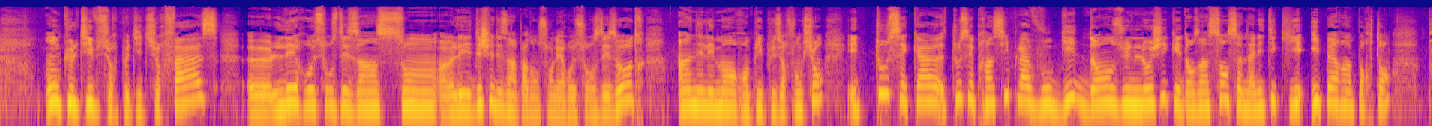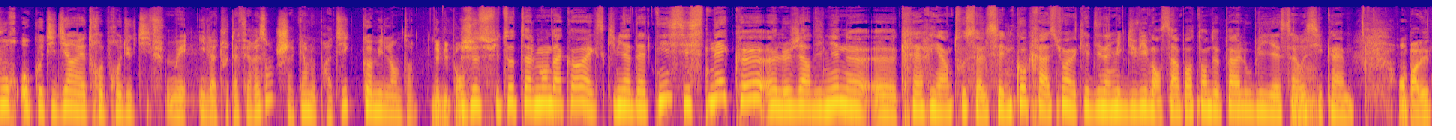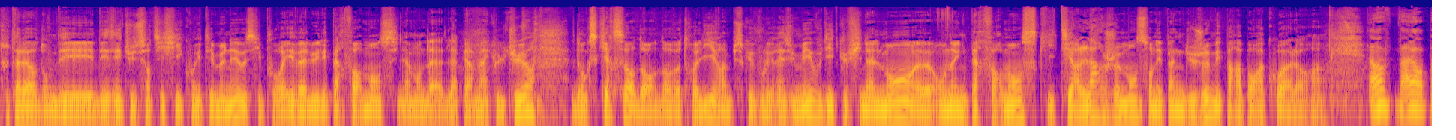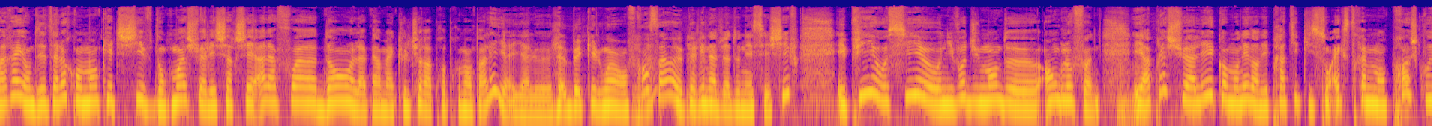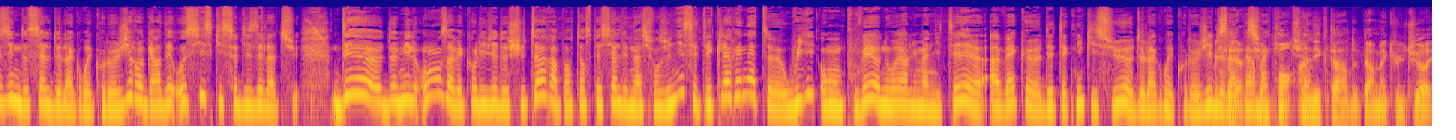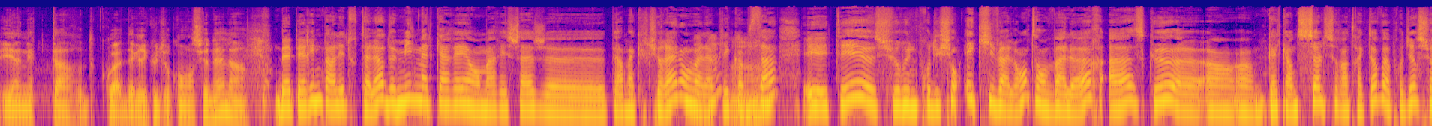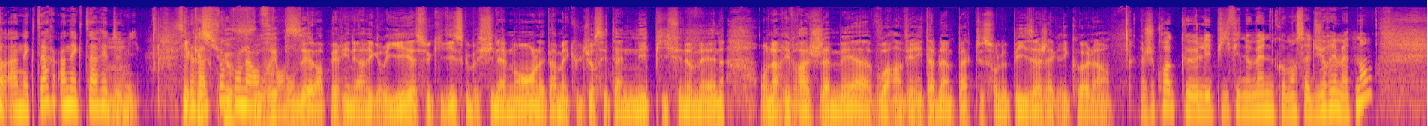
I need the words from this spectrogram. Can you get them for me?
On cultive sur petite surface. Euh, les ressources des uns sont, euh, les déchets des uns, pardon, sont les ressources des autres. Un élément remplit plusieurs fonctions. Et tous ces cas, tous ces principes-là vous guident dans une logique et dans un sens analytique qui est hyper important pour au quotidien être productif. Mais il a tout à fait raison. Chacun le pratique comme il l'entend. Je suis totalement d'accord avec ce qui vient d'être dit, si ce n'est que euh, le jardinier ne euh, crée rien tout seul. C'est une co-création avec les dynamiques du vivant. C'est important de pas l'oublier, ça Mhm. aussi quand même. On parlait tout à l'heure donc des, des études scientifiques qui ont été menées aussi pour évaluer les performances finalement de la, de la permaculture. Donc ce qui ressort dans, dans votre livre, hein, puisque vous les résumez, vous dites que finalement euh, on a une performance qui tire largement son épingle du jeu, mais par rapport à quoi alors hein? Alors, alors, pareil, on disait tout à l'heure qu'on manquait de chiffres. Donc moi, je suis allée chercher à la fois dans la permaculture à proprement parler, il y a, il y a le, le bec et loin en France, hein, Perrine a déjà donné ses chiffres, et puis aussi euh, au niveau du monde euh, anglophone. Et après, je suis allée, comme on est dans des pratiques qui sont extrêmement proches, cousines de celles de l'agroécologie, regarder aussi ce qui se disait là-dessus. Dès euh, 2011, avec Olivier de Schutter, rapporteur spécial des Nations Unies, c'était clair et net. Euh, Oui, on pouvait euh, nourrir l'humanité euh, avec euh, des techniques issues euh, de l'agroécologie, de la c'est-à-dire, si on prend permaculture. un hectare de permaculture et un hectare de quoi? D'agriculture conventionnelle? Ben, Perrine parlait tout à l'heure de 1000 mètres carrés en maraîchage euh, permaculturel, on va Mhm. l'appeler comme Mhm. ça, et était euh, sur une production équivalente en valeur à ce que euh, un, un- quelqu'un de seul sur un tracteur va produire sur un hectare, un hectare et Mhm. demi. C'est Et le qu'est-ce ratio que qu'on a vous en France. répondez alors Perrine Hervé-Gruyé à ceux qui disent que ben, finalement la permaculture c'est un épiphénomène, on n'arrivera jamais à avoir un véritable impact sur le paysage agricole. hein. Je crois que l'épiphénomène commence à durer maintenant.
